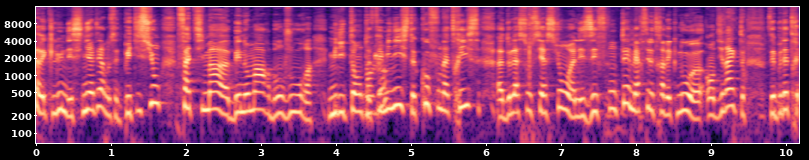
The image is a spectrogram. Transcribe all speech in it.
avec l'une des signataires de cette pétition, Fatima Benomar, bonjour, militante féministe, cofondatrice euh, de l'association euh, Les Effrontés. Merci d'être avec nous euh, en direct. Vous avez peut-être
